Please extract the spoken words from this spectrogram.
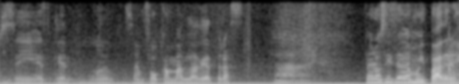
Sí, es que no, se enfoca más la de atrás. Ay. Pero sí se ve muy padre.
